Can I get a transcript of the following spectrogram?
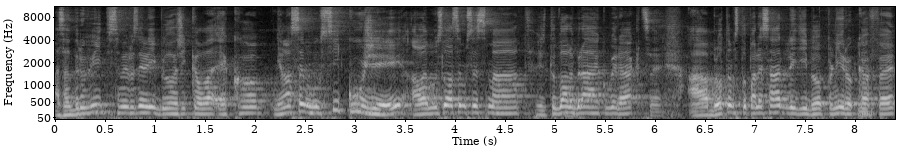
a za druhý, to se mi hrozně líbilo, říkala, jako měla jsem husí kůži, ale musela jsem se smát, že to byla dobrá jakoby reakce. A bylo tam 150 lidí, bylo plný rok kafe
